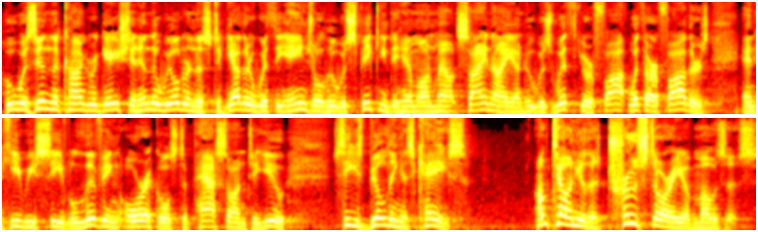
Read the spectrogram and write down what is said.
who was in the congregation in the wilderness together with the angel who was speaking to him on Mount Sinai and who was with, your fa- with our fathers, and he received living oracles to pass on to you. See, he's building his case. I'm telling you the true story of Moses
